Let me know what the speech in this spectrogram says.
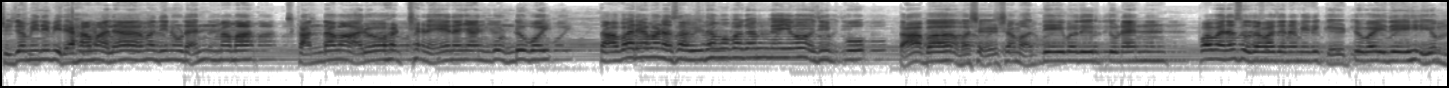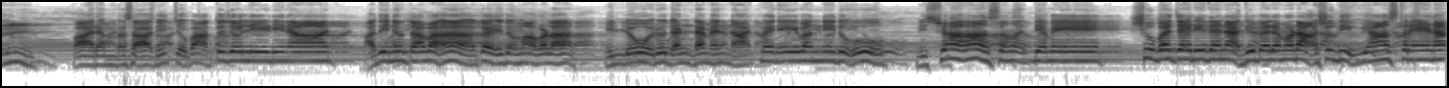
ശുചമിനി വിരഹമലമതിനുടൻ മമ സ്കന്ധമാരോഹക്ഷണേന ഞാൻ കൊണ്ടുപോയി. തവരമണ സവിധമുപഗമ്യ യോജിപ്പു താപമശേഷമദ്യൈവ തീർത്തുടൻ പവനസുതവചനമിത് കേട്ടു വൈദേഹിയും പാരം പ്രസാദിച്ചു പാർത്തു ചൊല്ലിയിടിനാൻ. അതിനു തവ കരുതും അവള. ഇല്ലോരു ദണ്ഡമെന്നാത്മനെ വന്നിതു. വിശ്വാസമദ്യമേ. ശുഭചരിതൻ അതിബലമൊടാശു ദിവ്യാസ്ത്രേണ.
